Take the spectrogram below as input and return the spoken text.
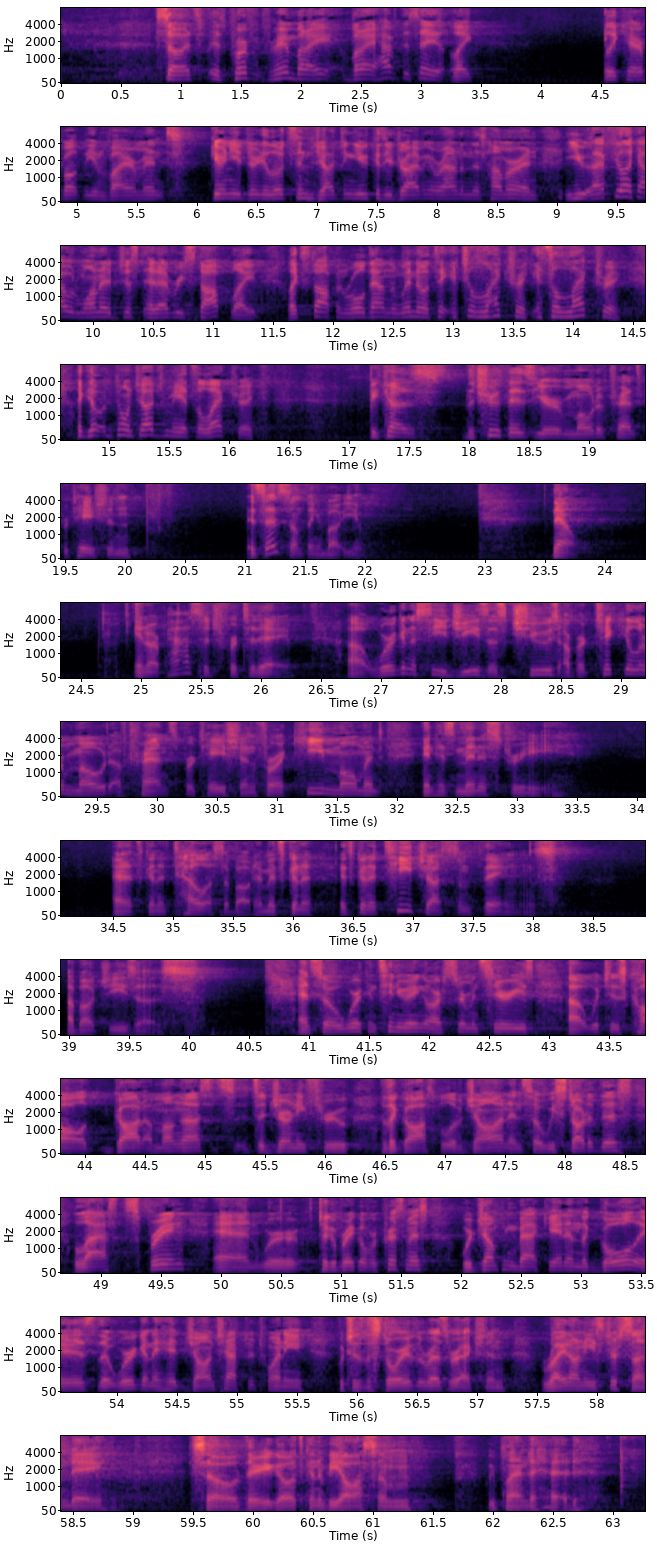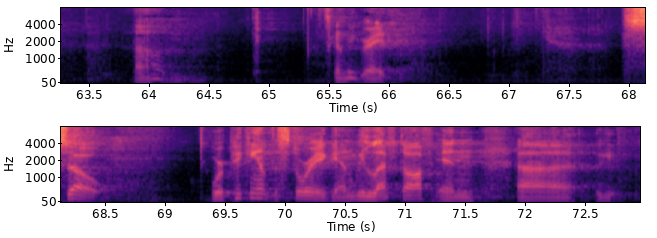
So it's it's perfect for him. But I but I have to say, like, really care about the environment, giving you dirty looks and judging you because you're driving around in this Hummer, and you. I feel like I would want to just at every stoplight, like, stop and roll down the window and say, "It's electric. It's electric." Like, don't, don't judge me. It's electric, because the truth is, your mode of transportation, it says something about you. Now, in our passage for today, uh, we're going to see Jesus choose a particular mode of transportation for a key moment in his ministry. And it's going to tell us about him. It's going to, it's going to teach us some things about Jesus. And so we're continuing our sermon series, uh, which is called God Among Us. It's, it's, a journey through the Gospel of John. And so we started this last spring, and we took a break over Christmas. We're jumping back in, and the goal is that we're going to hit John chapter 20, which is the story of the resurrection, right on Easter Sunday. So there you go. It's going to be awesome. We planned ahead. Um, it's going to be great. So, we're picking up the story again. We left off in uh,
